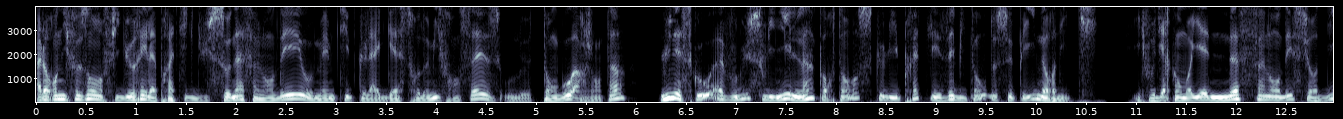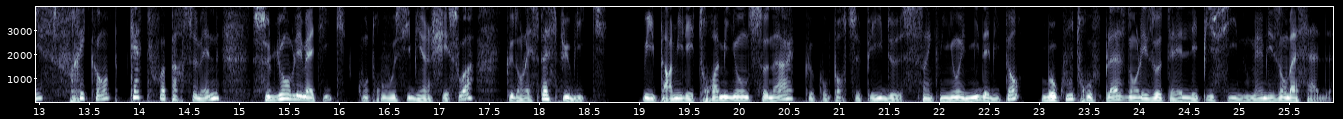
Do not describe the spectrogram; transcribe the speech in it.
Alors en y faisant figurer la pratique du sauna finlandais au même titre que la gastronomie française ou le tango argentin, l'UNESCO a voulu souligner l'importance que lui prêtent les habitants de ce pays nordique. Il faut dire qu'en moyenne, 9 Finlandais sur 10 fréquentent 4 fois par semaine ce lieu emblématique qu'on trouve aussi bien chez soi que dans l'espace public. Oui, parmi les 3 millions de saunas que comporte ce pays de 5 millions et demi d'habitants, beaucoup trouvent place dans les hôtels, les piscines ou même les ambassades.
